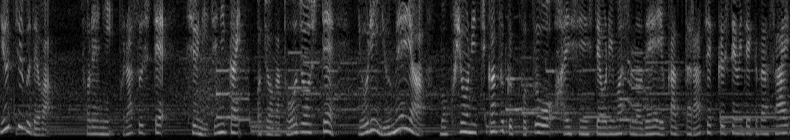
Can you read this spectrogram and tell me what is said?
YouTube ではそれにプラスして週に12回お蝶が登場してより夢や目標に近づくコツを配信しておりますのでよかったらチェックしてみてください。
